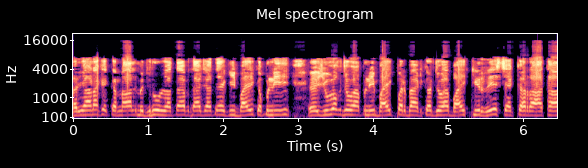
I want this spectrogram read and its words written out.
हरियाणा के करनाल में ज़रूर हो जाता है। बताया जाता है कि बाइक अपनी युवक जो है अपनी बाइक पर बैठकर जो है बाइक की रेस चेक कर रहा था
